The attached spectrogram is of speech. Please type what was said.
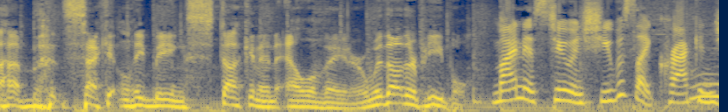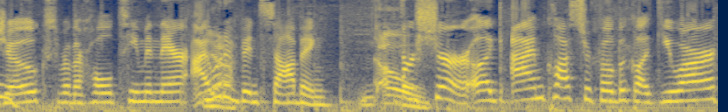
Uh, but secondly, being stuck in an elevator with other people. Mine is too, and she was like cracking jokes with her whole team in there. I would have been sobbing Oh. for sure. Like I'm claustrophobic, like you are.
